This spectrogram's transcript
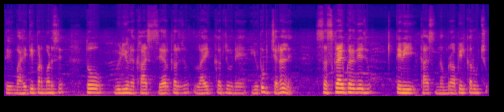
તેવી માહિતી પણ મળશે. તો વિડીયોને ખાસ શેર કરજો, લાઈક કરજો અને યુટ્યુબ ચેનલને સબસ્ક્રાઈબ કરી દેજો. તેવી ખાસ નમ્ર અપીલ કરું છું.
